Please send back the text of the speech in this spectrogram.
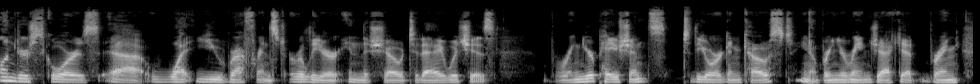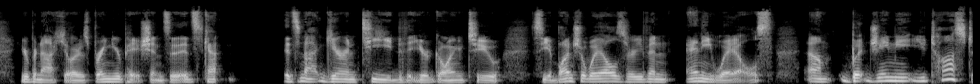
underscores uh, what you referenced earlier in the show today, which is bring your patience to the Oregon coast. You know, bring your rain jacket, bring your binoculars, bring your patience. It's it's not guaranteed that you're going to see a bunch of whales or even any whales. Um, but Jamie, you tossed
